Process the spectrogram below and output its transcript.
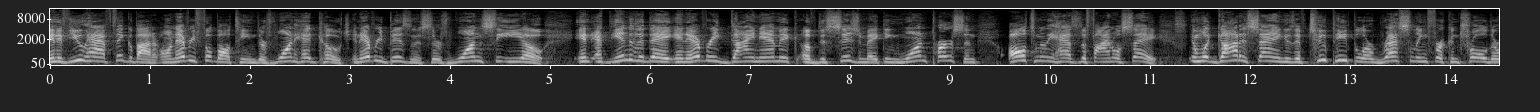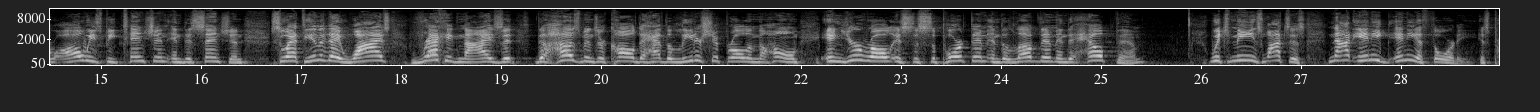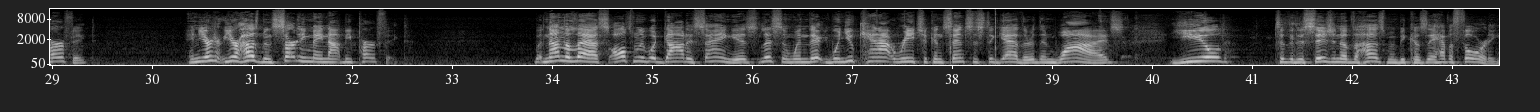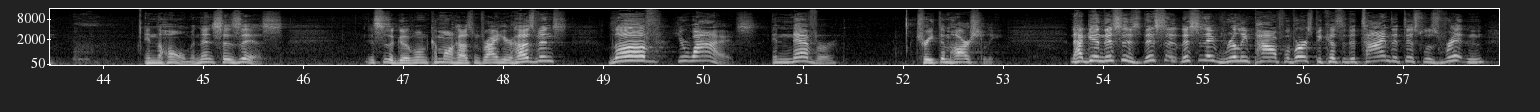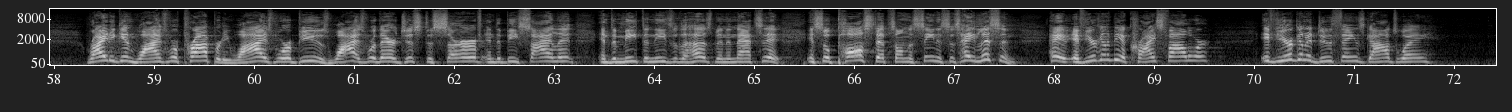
And if you have, think about it, on every football team, there's one head coach. In every business, there's one CEO. And at the end of the day, in every dynamic of decision making, one person ultimately has the final say. And what God is saying is if two people are wrestling for control, there will always be tension and dissension. So at the end of the day, wives recognize that the husbands are called to have the leadership role in the home, and your role is to support them and to love them and to help them. Which means, watch this, not any, any authority is perfect. And your, your husband certainly may not be perfect. But nonetheless, ultimately, what God is saying is listen, when, when you cannot reach a consensus together, then wives yield to the decision of the husband because they have authority in the home. And then it says this this is a good one. Come on, husbands, right here. Husbands, love your wives and never treat them harshly. Now, again, this is, this, this is a really powerful verse because at the time that this was written, right, again, wives were property, wives were abused, wives were there just to serve and to be silent and to meet the needs of the husband, and that's it. And so Paul steps on the scene and says, Hey, listen, hey, if you're going to be a Christ follower, if you're going to do things God's way,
